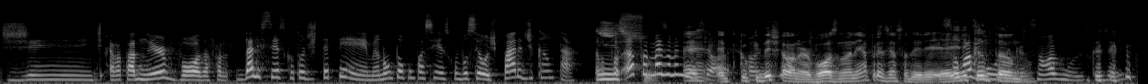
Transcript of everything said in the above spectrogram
Gente, ela tá nervosa. Ela fala, dá licença que eu tô de TPM, eu não tô com paciência com você hoje, para de cantar. Ela, falou- ela foi mais ou menos é, isso, é porque o que deixa ela nervosa não é nem a presença dele, é São ele as cantando. Músicas, são as músicas, gente.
